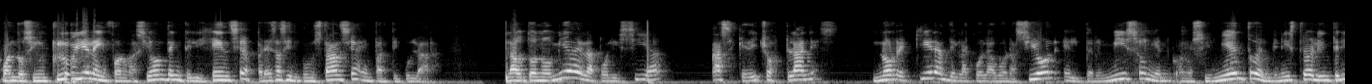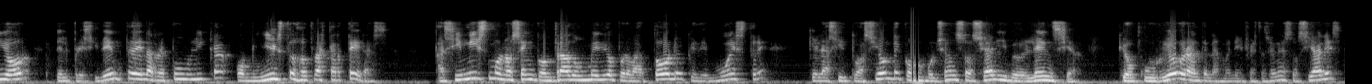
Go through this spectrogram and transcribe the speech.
cuando se incluye la información de inteligencia para esa circunstancia en particular. La autonomía de la policía hace que dichos planes no requieran de la colaboración, el permiso ni el conocimiento del ministro del Interior, del presidente de la República o ministros de otras carteras. Asimismo, no se ha encontrado un medio probatorio que demuestre que la situación de convulsión social y violencia que ocurrió durante las manifestaciones sociales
